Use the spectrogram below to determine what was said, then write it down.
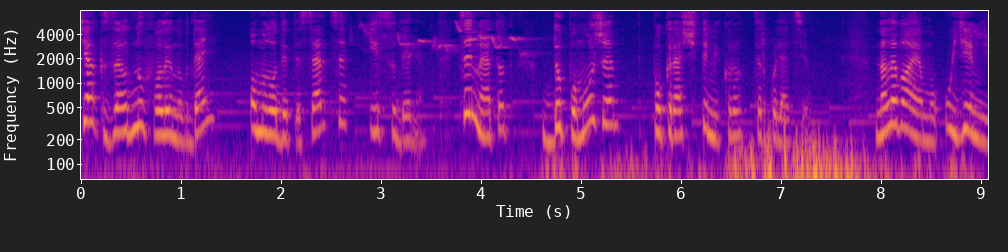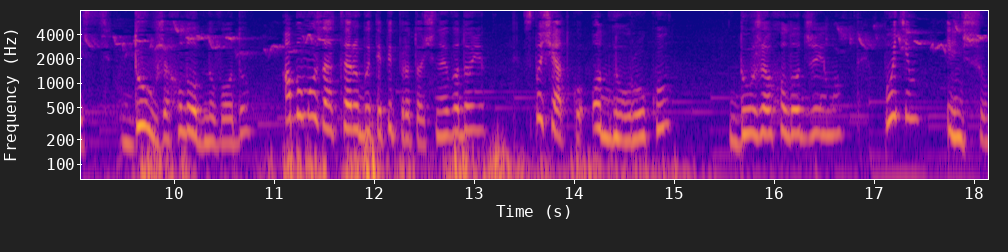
Як за одну хвилину в день омолодити серце і судини. Цей метод допоможе покращити мікроциркуляцію. Наливаємо у ємність дуже холодну воду, або можна це робити під проточною водою. Спочатку одну руку дуже охолоджуємо, потім іншу.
